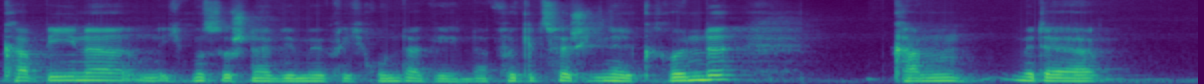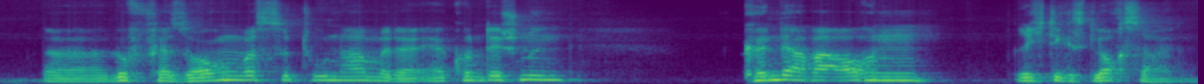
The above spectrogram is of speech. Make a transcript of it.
Kabine und ich muss so schnell wie möglich runtergehen. Dafür gibt es verschiedene Gründe. Kann mit der äh, Luftversorgung was zu tun haben, mit der Air Conditioning. Könnte aber auch ein richtiges Loch sein.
